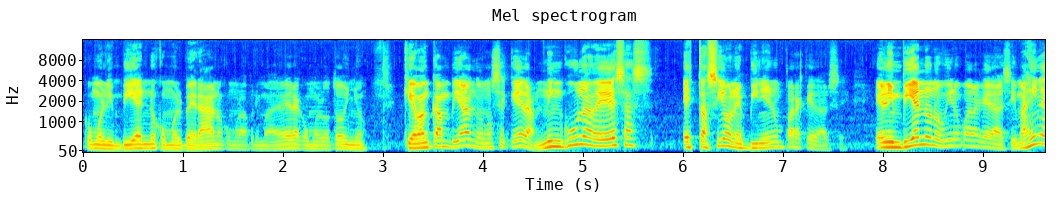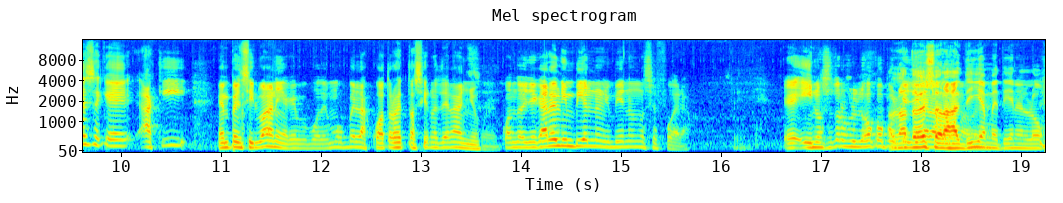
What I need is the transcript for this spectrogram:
como el invierno, como el verano, como la primavera, como el otoño, que van cambiando, no se quedan. Ninguna de esas estaciones vinieron para quedarse. El invierno no vino para quedarse. Imagínense que aquí en Pensilvania, que podemos ver las cuatro estaciones del año, Sí. cuando llegara el invierno, el invierno no se fuera. Eh, y nosotros locos porque Hablando de eso, la las ardillas me tienen loco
